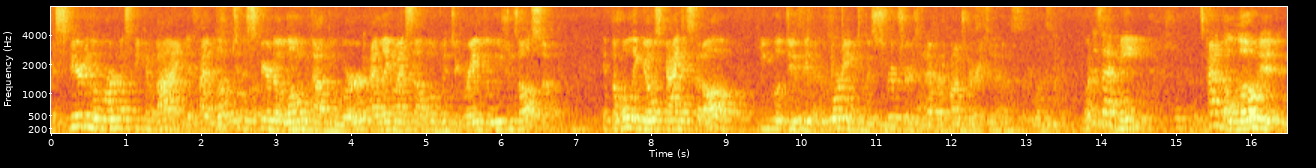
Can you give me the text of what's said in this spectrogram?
The Spirit and the Word must be combined. If I look to the Spirit alone without the Word, I lay myself open to grave delusions also. If the Holy Ghost guides us at all, he will do it according to the Scriptures and never contrary to them. What does that mean? It's kind of a loaded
